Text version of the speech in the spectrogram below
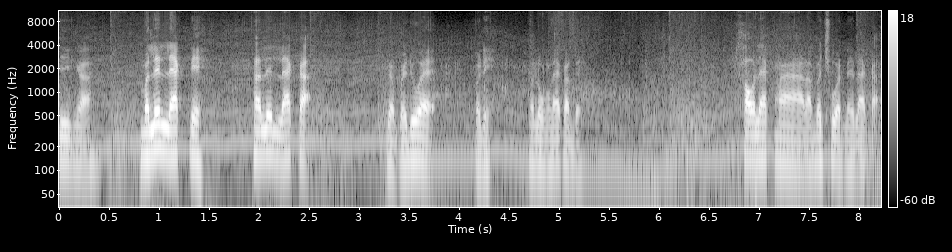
จริงอะ มาเล่นแล็กดิ ถ้าเล่นแล็กอะ เดี๋ยวไปด้วยมาดิ มาลงแล็กกันดิเข้าแล็กมาแล้วมาชวนในแล็กอะ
